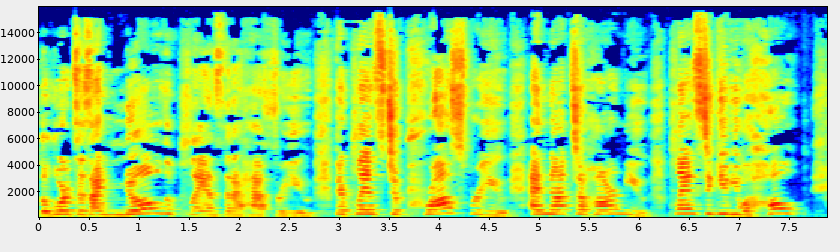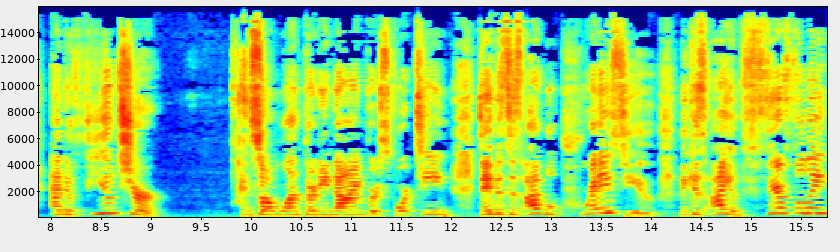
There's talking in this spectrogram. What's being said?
the Lord says, I know the plans that I have for you. They're plans to prosper you and not to harm you. Plans to give you a hope and a future. In Psalm 139 verse 14, David says, I will praise you because I am fearfully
